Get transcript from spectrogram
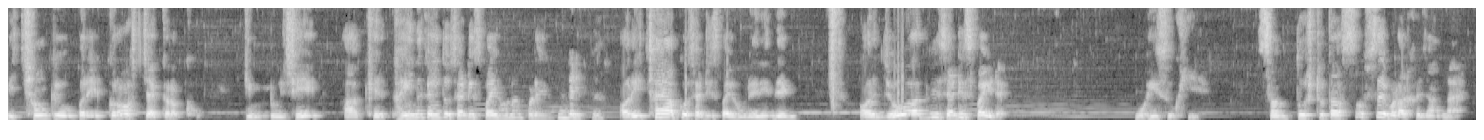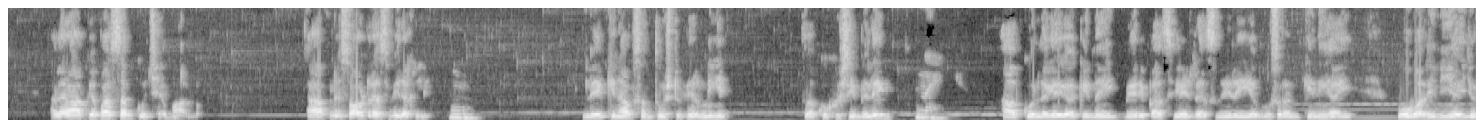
इच्छाओं के ऊपर एक क्रॉस चेक रखो कि मुझे आखिर कहीं ना कहीं तो सेटिस्फाई होना पड़ेगा। बिल्कुल। और इच्छाएँ आपको सेटिस्फाई होने नहीं देगी। और जो आदमी सेटिस्फाइड है वही सुखी है। संतुष्टता सबसे बड़ा खजाना है। अगर आपके पास सब कुछ है मान लो आपने सौ ड्रेस भी रख ली। हम्म, लेकिन आप संतुष्ट फिर नहीं है तो आपको खुशी मिलेगी? नहीं। आपको लगेगा कि नहीं मेरे पास ये ड्रेस नहीं रही अब उस रंग की नहीं आई वो वाली नहीं आई जो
